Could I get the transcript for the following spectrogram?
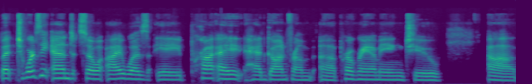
but towards the end, so I was a pro. I had gone from uh, programming to uh,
